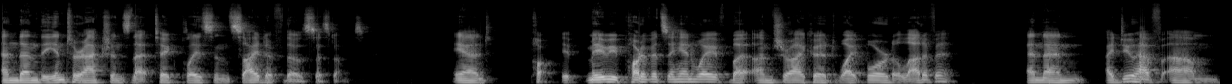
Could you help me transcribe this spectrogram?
and then the interactions that take place inside of those systems. And it, maybe part of it's a hand wave but i'm sure i could whiteboard a lot of it. And then i do have um,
